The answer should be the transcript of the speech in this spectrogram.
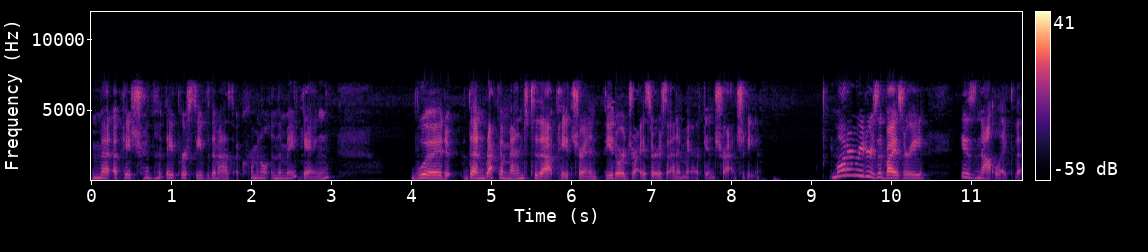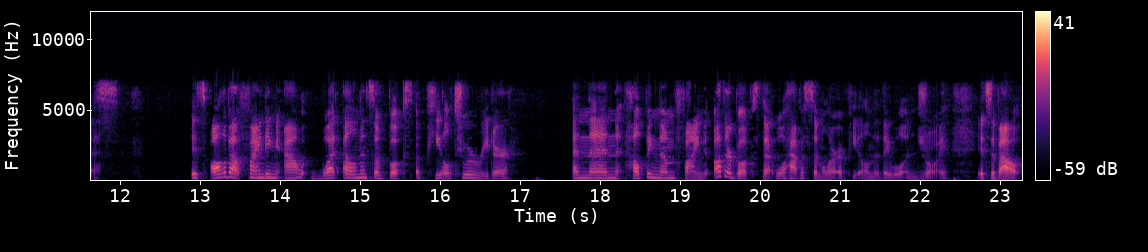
met a patron that they perceived them as a criminal in the making would then recommend to that patron Theodore Dreiser's An American Tragedy. Modern Reader's Advisory is not like this. It's all about finding out what elements of books appeal to a reader and then helping them find other books that will have a similar appeal and that they will enjoy. It's about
